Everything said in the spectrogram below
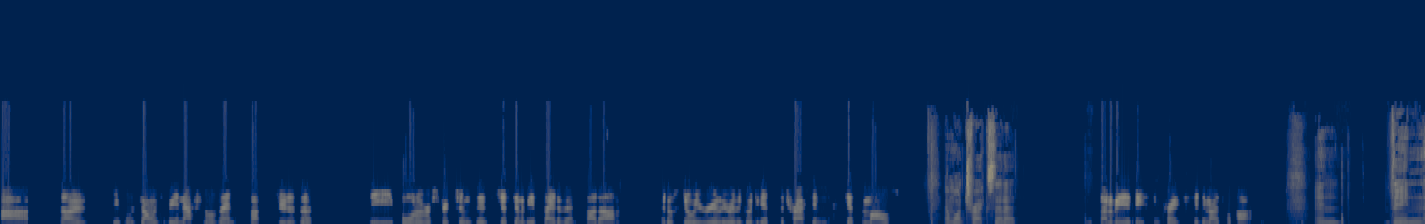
Uh, so it was going to be a national event, but due to the the border restrictions, it's just going to be a state event. But um, it'll still be really, really good to get to the track and get some miles. And what track's that at? That'll be at Eastern Creek, Sydney Motorsport Park. And then,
